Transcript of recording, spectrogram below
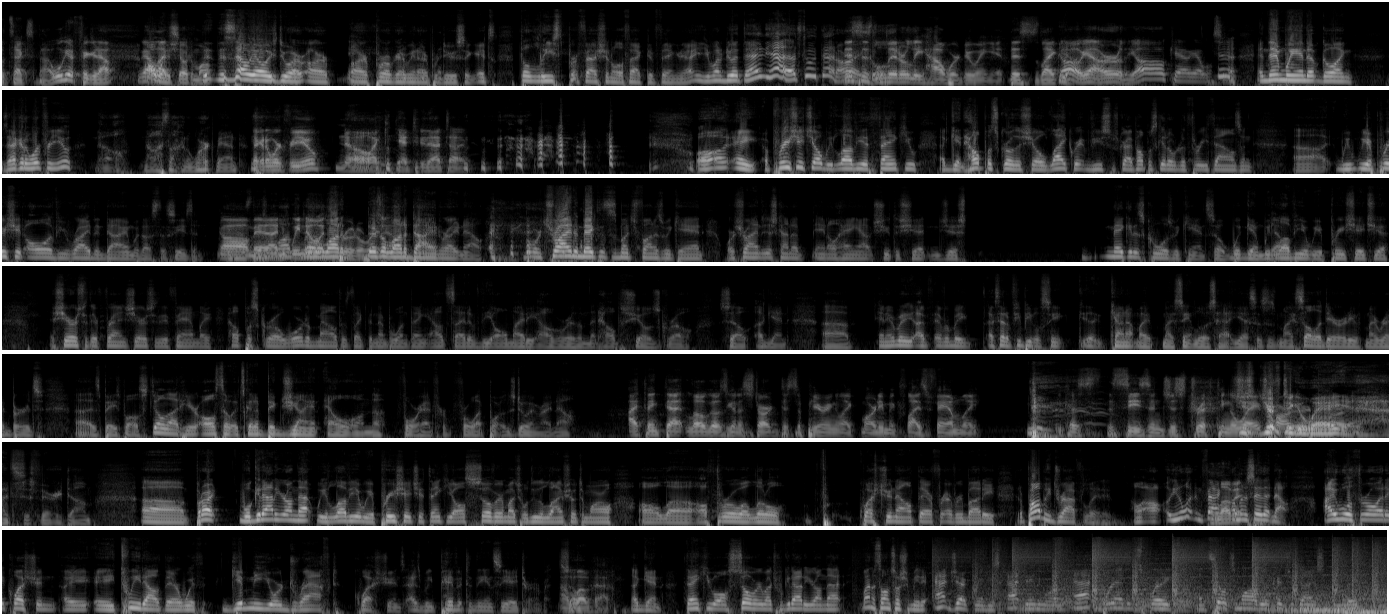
We'll text about. it. We'll get it figured out. We got oh, a live show tomorrow. This is how we always do our, our, our programming and our producing. It's the least professional, effective thing. You want to do it then? Yeah, let's do it then. All this right, is cool. literally how we're doing it. This is like, Yeah. oh yeah, early. Oh okay, yeah, we'll see. Yeah. And then we end up going, is that going to work for you? No, no, it's not going to work, man. Is that gonna work for you? No, I can't do that time. Well, uh, hey, appreciate y'all. We love you. Thank you. Again, help us grow the show. Like, rate, review, subscribe. Help us get over to 3,000. Uh, we, we appreciate all of you riding and dying with us this season. Oh, man, I- lot- we know a it's lot brutal of, right There's a now. lot of dying right now. but we're trying to make this as much fun as we can. We're trying to just kind of, you know, hang out, shoot the shit, and just make it as cool as we can. So, again, we Yep. love you. We appreciate you. Share us with your friends, share us with your family. Help us grow. Word of mouth is like the number one thing outside of the almighty algorithm that helps shows grow. So again, uh, and everybody, I've everybody, I've said a few people see uh, count out my, my St. Louis hat. Yes, this is my solidarity with my Redbirds uh, as baseball is still not here. Also, it's got a big giant L on the forehead for for what Portland's doing right now. I think that logo is going to start disappearing like Marty McFly's family because the season just drifting away. Just drifting away. Yeah, it's just very dumb. Uh, but all right, we'll get out of here on that. We love you. We appreciate you. Thank you all so very much. We'll do the live show tomorrow. I'll uh, I'll throw a little question out there for everybody. It'll probably be draft related. I'll, I'll- you know what? In fact, I'm going to say that now. I will throw out a question, a, a tweet out there with "Give me your draft questions" as we pivot to the NCAA tournament. I So, love that. Again, thank you all so very much. We'll get out of here on that. Find us on social media at Jack Grandies, at Danny Marang, at Brandon Sprague. Until tomorrow, we'll catch you guys later.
